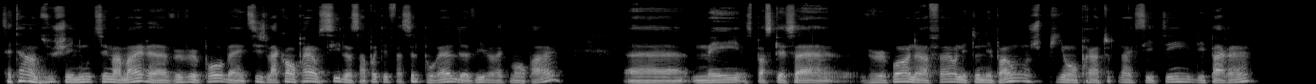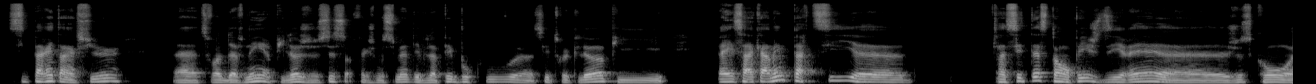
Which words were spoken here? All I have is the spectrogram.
C'était tendu chez nous, tu sais. Ma mère, veut, veut pas, ben, tu sais, je la comprends aussi, ça n'a pas été facile pour elle de vivre avec mon père. Mais c'est parce que ça veut veut pas un enfant, on est une éponge, puis on prend toute l'anxiété des parents. Si le parent anxieux, euh, tu vas le devenir. Puis là, je sais ça. Fait que je me suis mis à développer beaucoup euh, ces trucs-là. Puis ben, ça a quand même parti. euh, ça s'est estompé, je dirais, jusqu'au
